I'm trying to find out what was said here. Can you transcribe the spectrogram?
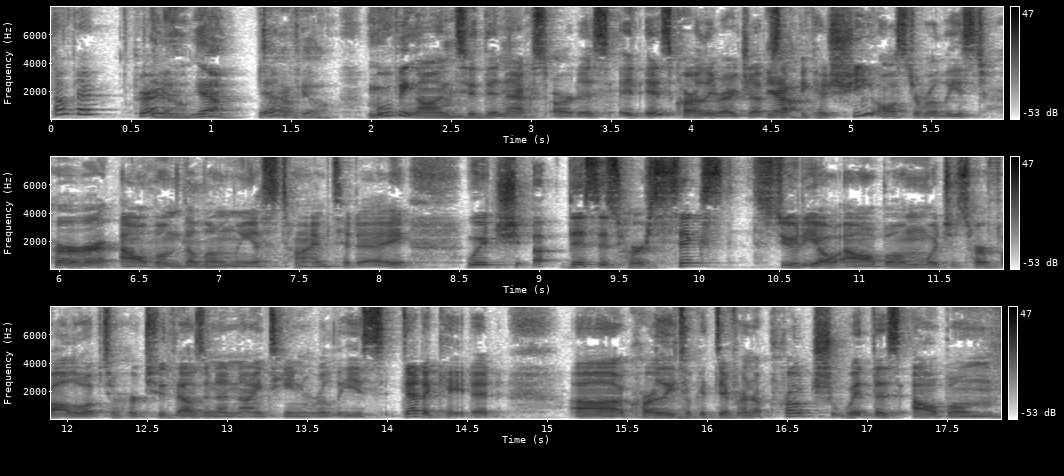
Okay, great. You know, yeah, Yeah. I feel. Moving on to the next artist, it is Carly Rae Jepsen Yeah. because she also released her album, The Loneliest Time, today, which uh, this is her sixth studio album, which is her follow up to her 2019 release, Dedicated. Uh, Carly took a different approach with this album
